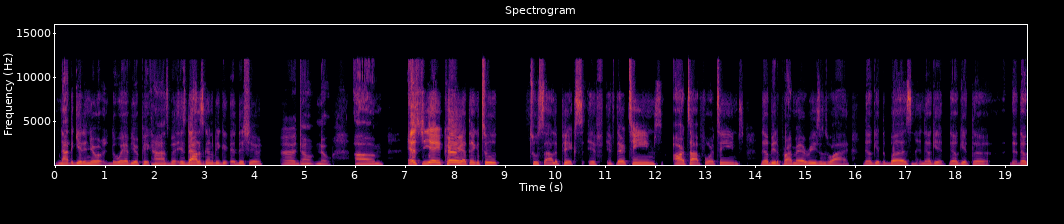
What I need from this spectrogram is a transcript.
not to get in your the way of your pick, Hans, but is Dallas going to be good this year? I don't know. Um, SGA and Curry, I think are two two solid picks. If if their teams are top four teams, they'll be the primary reasons why they'll get the buzz and they'll get they'll get the the- they'll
